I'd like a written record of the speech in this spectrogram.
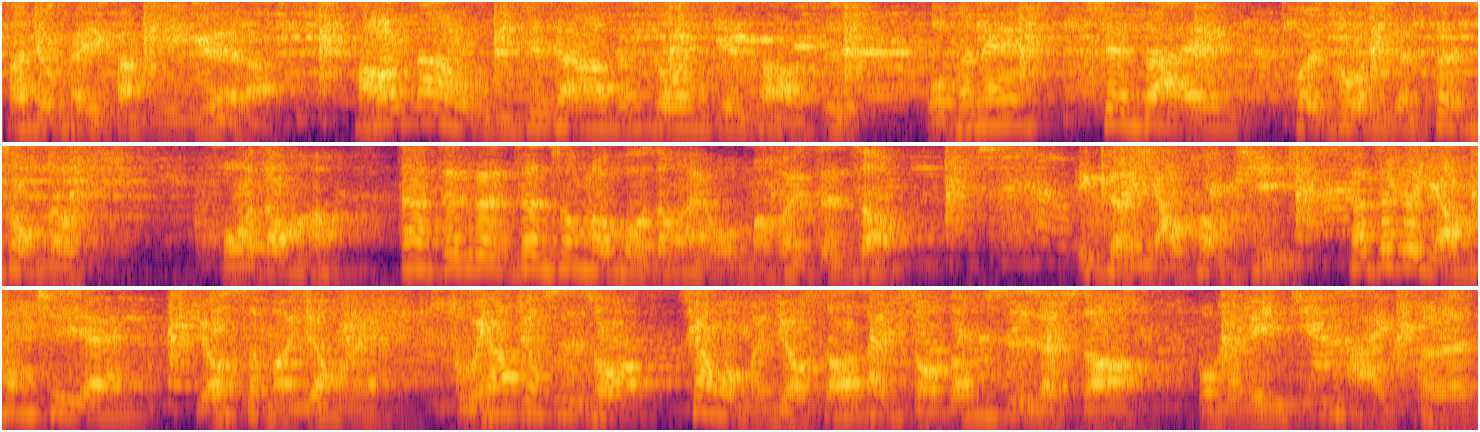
它就可以放音乐了。好，那我们接下来要跟各位介绍的是，我们呢现在会做一个赠送的活动哈。那这个赠送的活动呢，我们会赠送。一个遥控器，那这个遥控器呢有什么用呢？主要就是说，像我们有时候在走动式的时候，我们离机台可能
